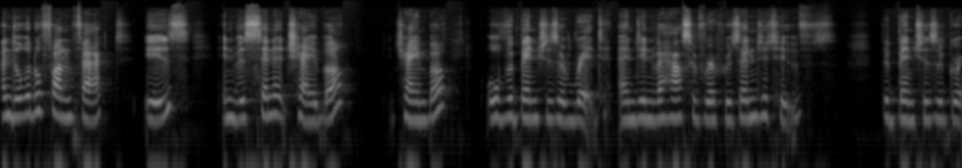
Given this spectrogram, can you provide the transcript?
And a little fun fact is in the Senate chamber, chamber all the benches are red, and in the House of Representatives, the benches are green.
